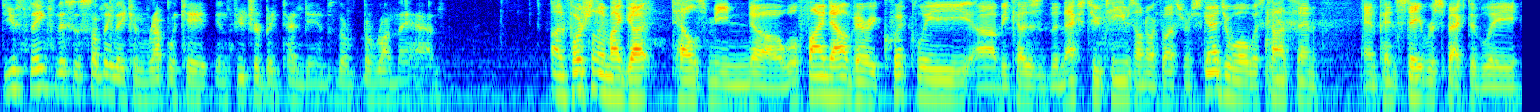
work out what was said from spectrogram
Do you think this is something they can replicate in future Big Ten games? The the run they had. Unfortunately, my gut tells me no. We'll find out very quickly uh, because the next two teams on Northwestern's schedule, Wisconsin and Penn State, respectively,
